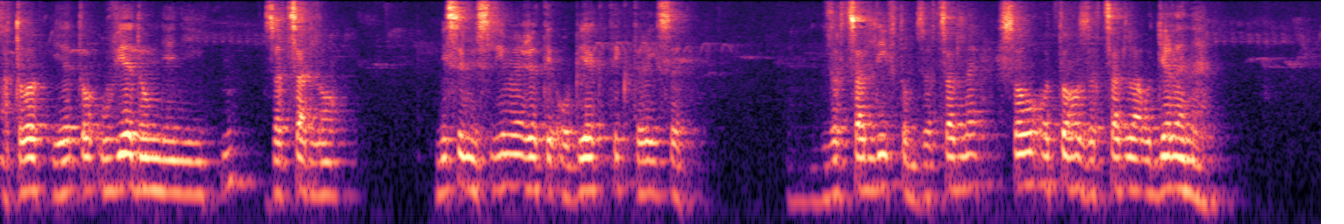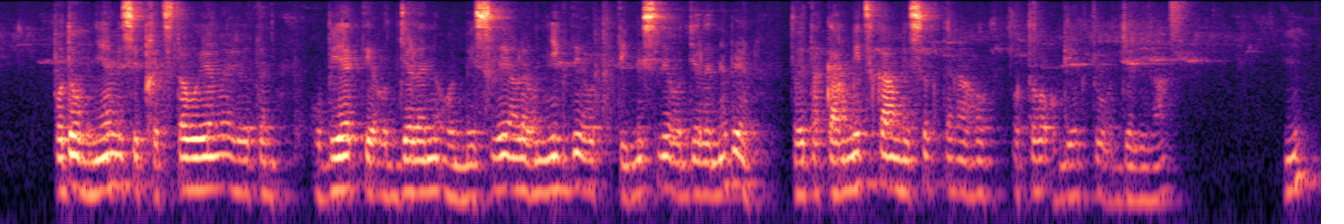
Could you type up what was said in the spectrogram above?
A to je to uvědomění, hm? zrcadlo. My si myslíme, že ty objekty, které se zrcadlí v tom zrcadle, jsou od toho zrcadla oddělené. Podobně my si představujeme, že ten objekt je oddělen od mysli, ale on nikdy od té mysli oddělen nebyl. To je ta karmická mysl, která ho od toho objektu oddělila. Hm?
